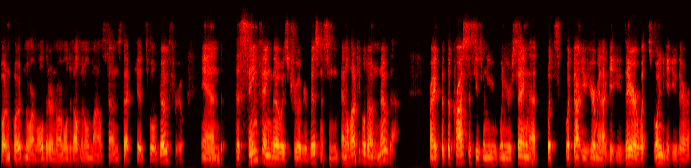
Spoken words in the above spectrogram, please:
quote unquote normal, that are normal developmental milestones that kids will go through. And the same thing though is true of your business. And, and a lot of people don't know that right? But the processes when you when you're saying that what's what got you here may not get you there, what's going to get you there,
